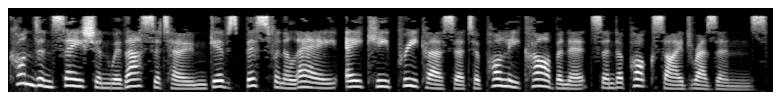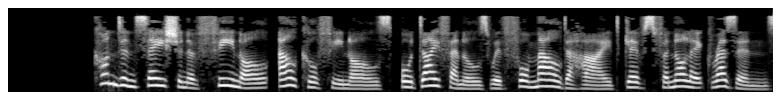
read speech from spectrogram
Condensation with acetone gives bisphenol A, a key precursor to polycarbonates and epoxide resins. Condensation of phenol, alkylphenols, or diphenols with formaldehyde gives phenolic resins,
